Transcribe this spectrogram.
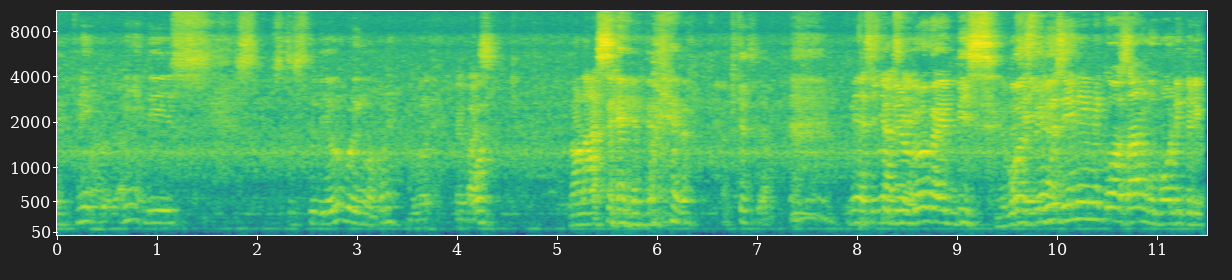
Eh ini ini di studio lu boleh ngerokok nih? Boleh bebas non AC Oke siap. Ini aslinya studio AC. gua kayak bis AC-nya. studio sini ini kosan gua mau jadi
